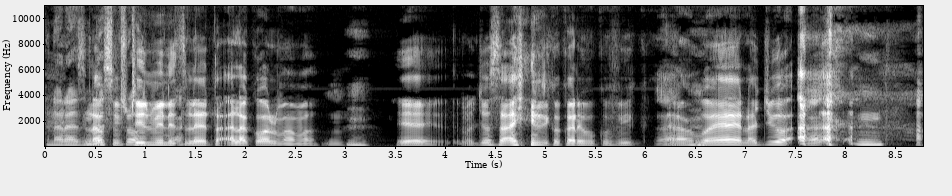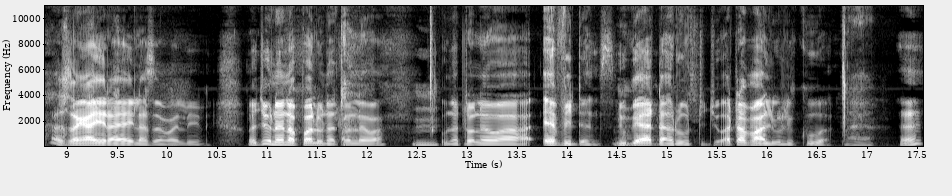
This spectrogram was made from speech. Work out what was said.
kuna raha zingine 15 minutes later alakol mama. Mm. ye unajua saa hii niko karibu kufika. Anaambia "Eh, najua. Mm. Shangaa iraya ilasema lini unajua unaenda pale unatolewa Mm. unatolewa evidence mm. uge hata rut jo hata mali ulikuwa yeah. eh?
